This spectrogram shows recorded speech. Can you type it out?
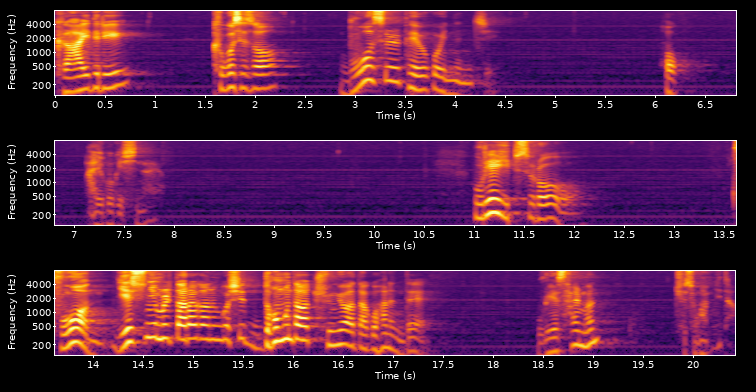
그 아이들이 그곳에서 무엇을 배우고 있는지 알고 계시나요? 우리의 입술로 구원, 예수님을 따라가는 것이 너무나 중요하다고 하는데 우리의 삶은 죄송합니다.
